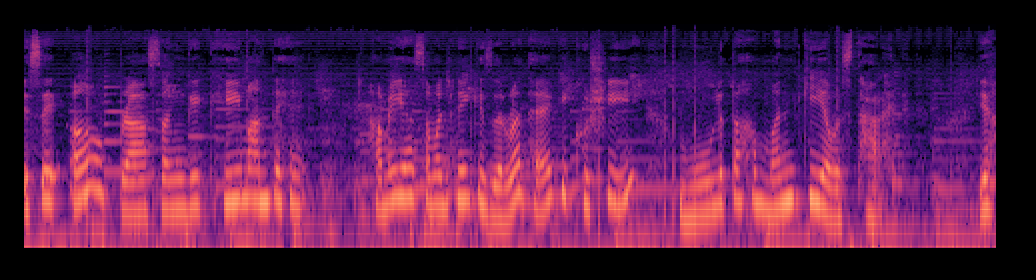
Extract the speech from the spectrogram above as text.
इसे अप्रासंगिक ही मानते हैं। हमें यह समझने की ज़रूरत है कि खुशी मूलतः मन की अवस्था है। यह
